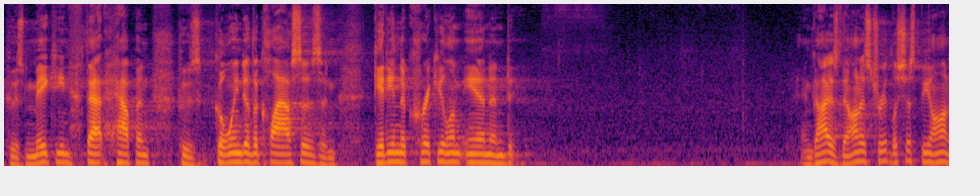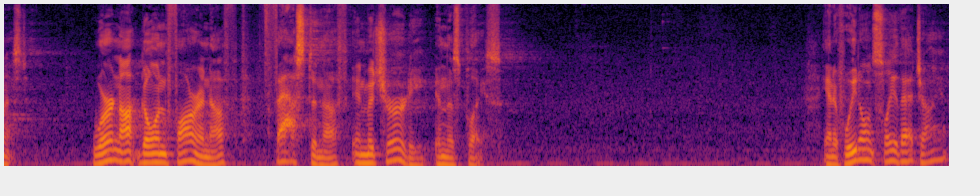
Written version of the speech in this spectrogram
who's making that happen, who's going to the classes and getting the curriculum in. And, and guys, the honest truth, let's just be honest. We're not going far enough fast enough in maturity in this place. And if we don't slay that giant,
